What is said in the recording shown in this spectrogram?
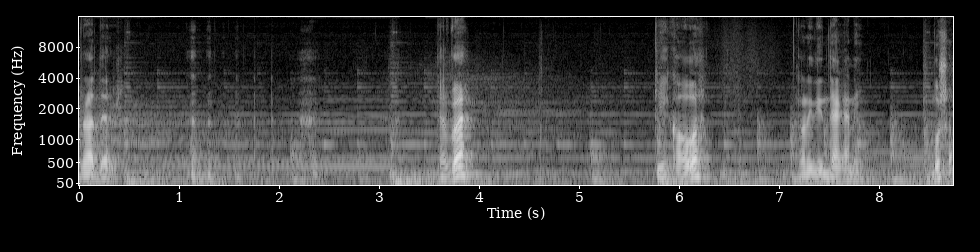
ব্রাদার তারপর? কি খবর? অনেকদিন দেখা নেই। বসো।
